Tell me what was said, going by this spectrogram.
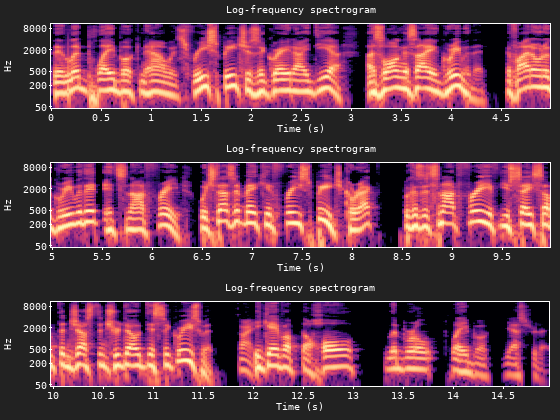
The lib playbook now is free speech is a great idea as long as I agree with it. If I don't agree with it, it's not free, which doesn't make it free speech, correct? Because it's not free if you say something Justin Trudeau disagrees with. Right. He gave up the whole liberal playbook yesterday.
